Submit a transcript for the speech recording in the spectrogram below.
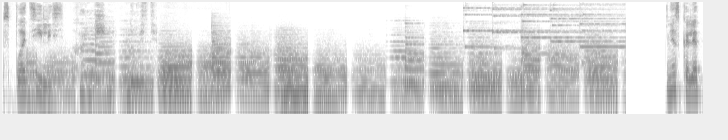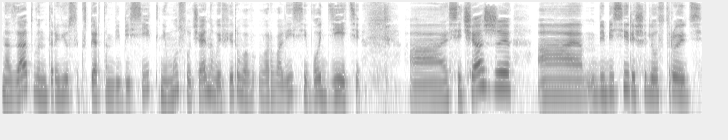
сплотились. Хорошая новость. Несколько лет назад в интервью с экспертом BBC к нему случайно в эфир ворвались его дети. А сейчас же а, BBC решили устроить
